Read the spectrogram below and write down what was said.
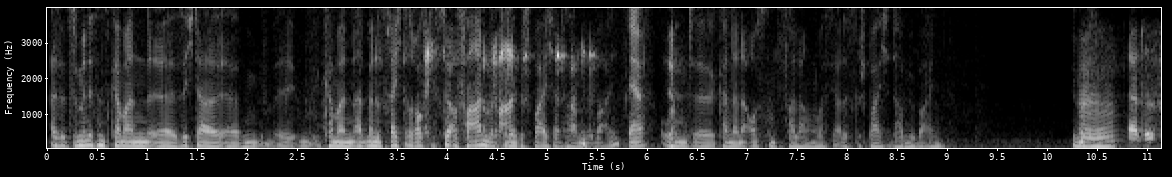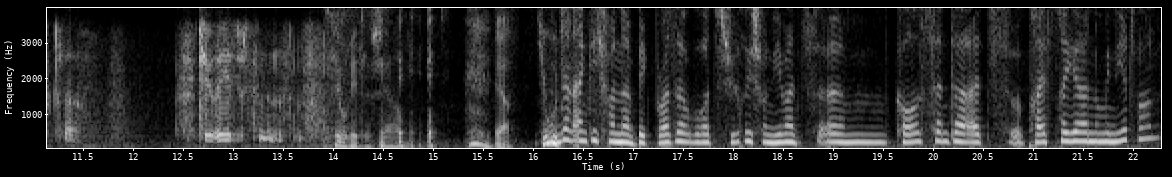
Also zumindestens kann man äh, sich da, ähm, äh, kann man, hat man das Recht darauf, das zu erfahren, was sie da gespeichert haben über einen. Ja. Und äh, kann dann eine Auskunft verlangen, was sie alles gespeichert haben über einen. Immerhin. Mhm, ja, das ist klar. Theoretisch zumindest. Theoretisch, ja. Ja. Wurde denn eigentlich von der Big Brother Awards Jury schon jemals ähm, Callcenter als Preisträger nominiert worden?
